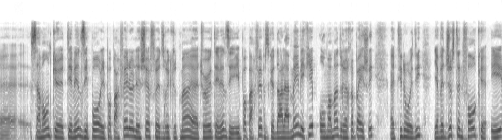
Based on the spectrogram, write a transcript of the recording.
euh, ça montre que Timmins est pas, est pas parfait. Là. Le chef du recrutement, euh, Trevor Timmins, est, est pas parfait parce que dans la même équipe, au moment de repêcher euh, Tino Eddy, il y avait Justin Falk et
